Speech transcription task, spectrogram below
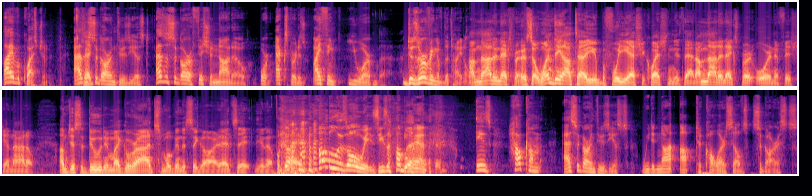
I have a question. As a cigar enthusiast, as a cigar aficionado or expert, is I think you are deserving of the title. I'm not an expert. So one thing I'll tell you before you ask your question is that I'm not an expert or an aficionado. I'm just a dude in my garage smoking a cigar. That's it, you know. But go ahead. humble as always. He's a humble man. Is how come, as cigar enthusiasts, we did not opt to call ourselves cigarists?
